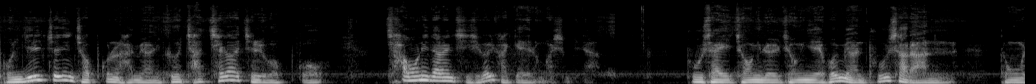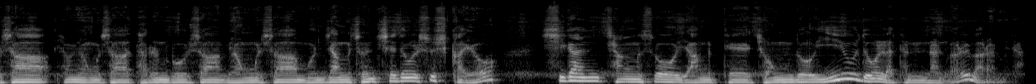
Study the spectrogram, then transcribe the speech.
본질적인 접근을 하면 그 자체가 즐겁고 차원이 다른 지식을 갖게 되는 것입니다. 부사의 정의를 정리해 보면 부사란 동사, 형용사, 다른 부사, 명사, 문장 전체 등을 수식하여 시간, 장소, 양태, 정도, 이유 등을 나타낸다는 말을 말합니다.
